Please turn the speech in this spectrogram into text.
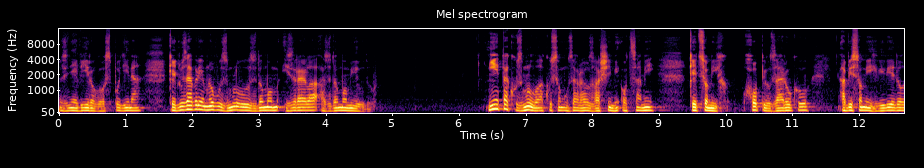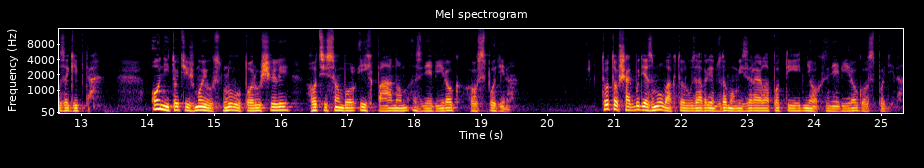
znie výrok hospodina, keď uzavriem novú zmluvu s domom Izraela a s domom Júdu nie takú zmluvu, akú som uzavrel s vašimi otcami, keď som ich chopil za ruku, aby som ich vyviedol z Egypta. Oni totiž moju zmluvu porušili, hoci som bol ich pánom z nevýrok hospodina. Toto však bude zmluva, ktorú zavriem s domom Izraela po tých dňoch z nevýrok hospodina.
